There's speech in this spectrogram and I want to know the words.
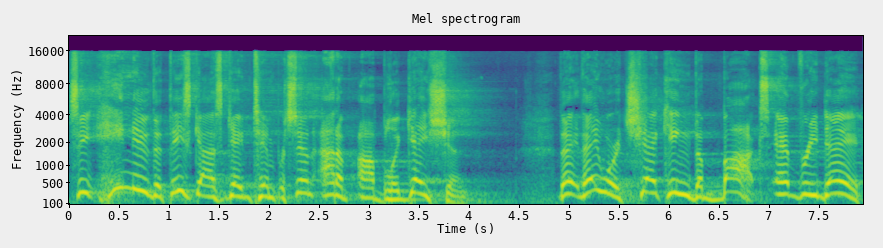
See, he knew that these guys gave 10% out of obligation. They, they were checking the box every day.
